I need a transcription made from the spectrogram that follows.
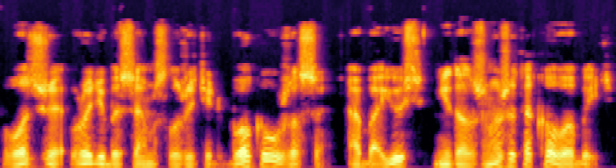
Вот же, вроде бы сам служитель бога ужаса, а боюсь, не должно же такого быть.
